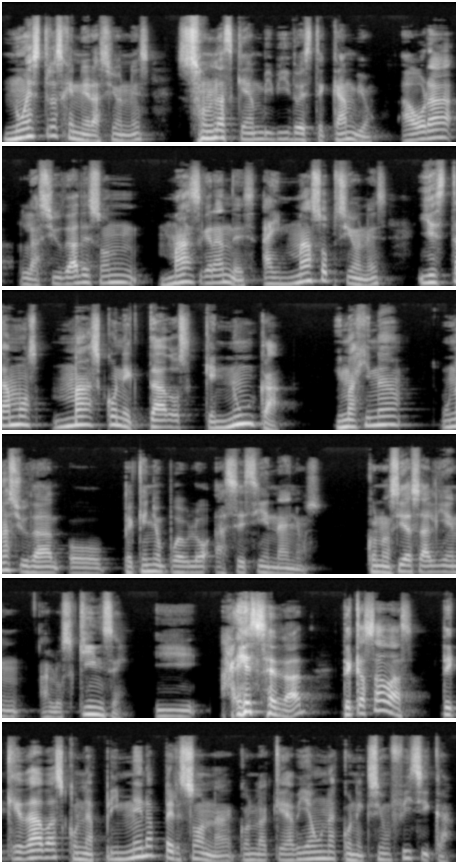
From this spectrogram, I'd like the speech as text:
Nuestras generaciones son las que han vivido este cambio. Ahora las ciudades son más grandes, hay más opciones y estamos más conectados que nunca. Imagina una ciudad o pequeño pueblo hace 100 años. Conocías a alguien a los 15 y a esa edad te casabas te quedabas con la primera persona con la que había una conexión física.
